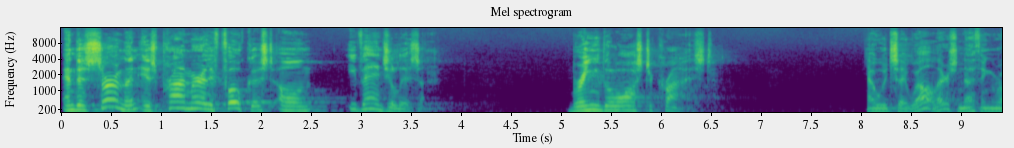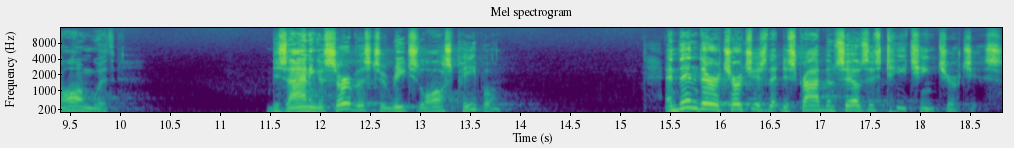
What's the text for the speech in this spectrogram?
And the sermon is primarily focused on evangelism, bringing the lost to Christ. Now, we'd say, well, there's nothing wrong with designing a service to reach lost people. And then there are churches that describe themselves as teaching churches.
